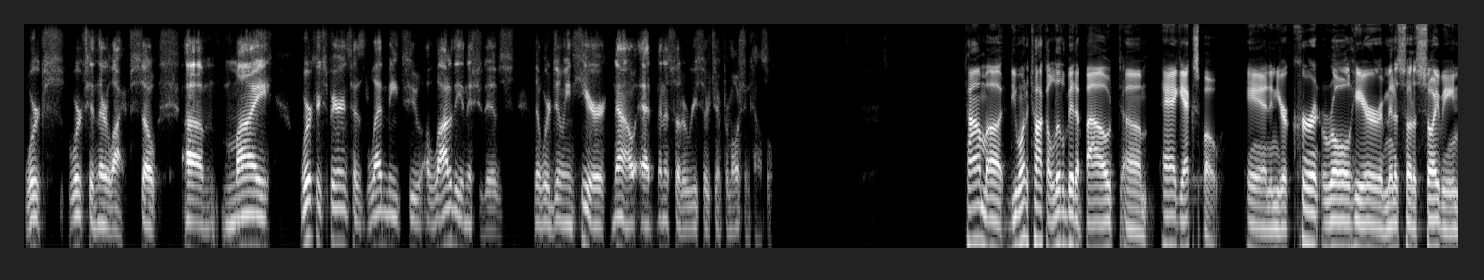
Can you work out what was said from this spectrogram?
works works in their life. So um, my work experience has led me to a lot of the initiatives that we're doing here now at Minnesota Research and Promotion Council. Tom, uh, do you want to talk a little bit about um, Ag Expo and in your current role here in Minnesota soybean,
